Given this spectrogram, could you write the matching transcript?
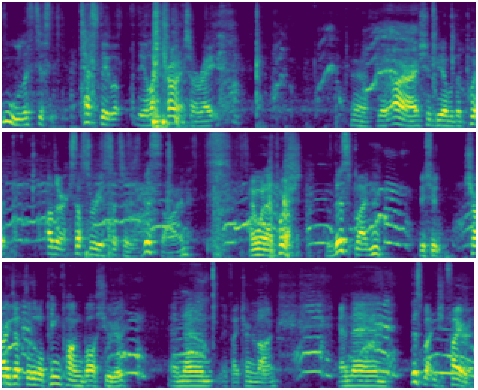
Ooh, let's just test the, the electronics, alright. If they are, I should be able to put other accessories such as this on. And when I push this button, it should charge up the little ping pong ball shooter. And then, if I turn it on, and then this button should fire it.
